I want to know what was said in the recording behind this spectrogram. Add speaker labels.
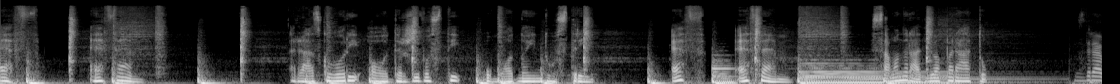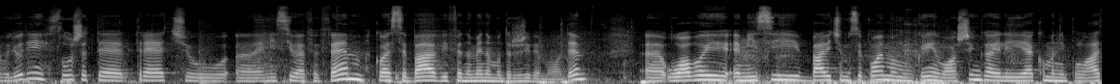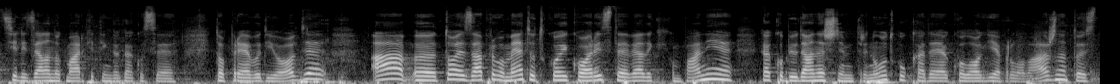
Speaker 1: F. FM. Razgovori o održivosti u modnoj industriji. F. FM. Samo na radio aparatu.
Speaker 2: Zdravo ljudi, slušate treću uh, emisiju FFM koja se bavi fenomenom održive mode. U ovoj emisiji bavit ćemo se pojmom greenwashinga ili ekomanipulacije ili zelenog marketinga kako se to prevodi ovde, a e, to je zapravo metod koji koriste velike kompanije kako bi u današnjem trenutku kada je ekologija vrlo važna, to jest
